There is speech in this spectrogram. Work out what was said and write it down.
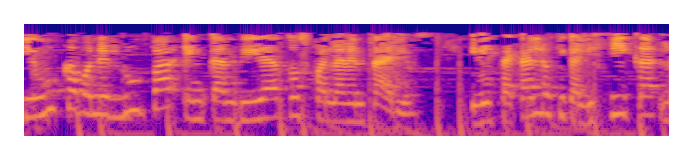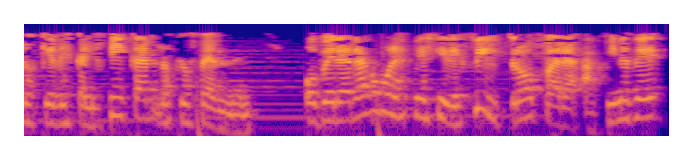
que busca poner lupa en candidatos parlamentarios y destacar los que califican, los que descalifican, los que ofenden. Operará como una especie de filtro para a fines de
